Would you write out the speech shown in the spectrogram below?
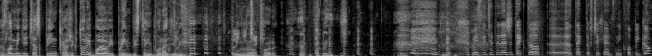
zle mi dieťa spinka, že ktorý bojový plyn by ste mi poradili? Plíniček. No, por- Myslíte teda, že takto, e, takto v Čechách vzniklo Piko?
